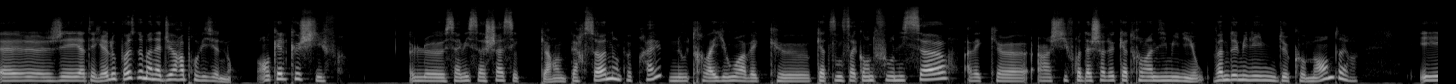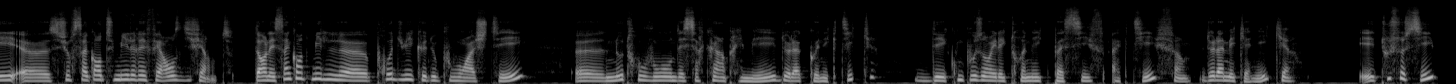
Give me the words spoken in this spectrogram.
euh, j'ai intégré le poste de manager approvisionnement. En quelques chiffres, le service achat, c'est 40 personnes à peu près. Nous travaillons avec 450 euh, fournisseurs, avec euh, un chiffre d'achat de 90 millions, 22 000 lignes de commandes et sur 50 000 références différentes. Dans les 50 000 produits que nous pouvons acheter, euh, nous trouvons des circuits imprimés, de la connectique, des composants électroniques passifs actifs, de la mécanique. Et tout ceci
